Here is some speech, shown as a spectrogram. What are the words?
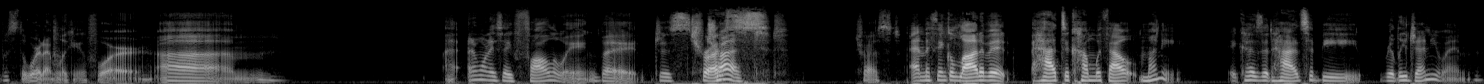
what's the word I'm looking for? Um, I, don't want to say following, but just Trust. trust. Trust. And I think a lot of it had to come without money because it had to be really genuine.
